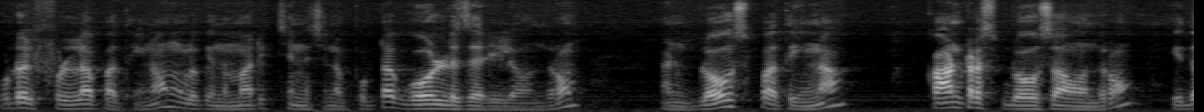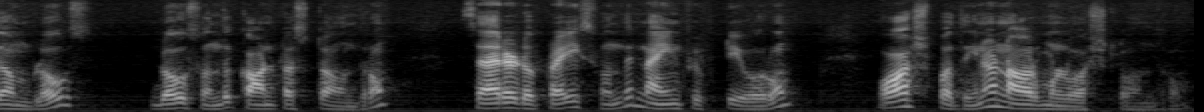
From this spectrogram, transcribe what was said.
உடல் ஃபுல்லாக பார்த்தீங்கன்னா உங்களுக்கு இந்த மாதிரி சின்ன சின்ன புட்டா கோல்டு சரியில் வந்துடும் அண்ட் ப்ளவுஸ் பார்த்திங்கன்னா கான்ட்ராஸ்ட் ப்ளவுஸாக வந்துடும் இதான் ப்ளவுஸ் ப்ளவுஸ் வந்து கான்ட்ராஸ்ட்டாக வந்துடும் சாரியோட ப்ரைஸ் வந்து நைன் ஃபிஃப்டி வரும். வாஷ் பார்த்தீங்கன்னா நார்மல் வாஷில் வந்துடும்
